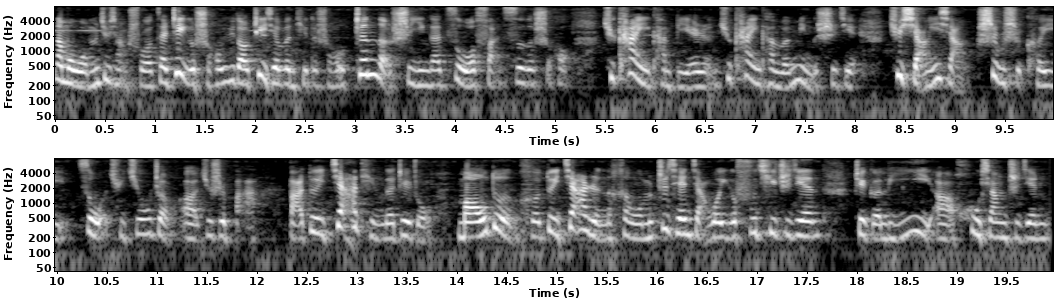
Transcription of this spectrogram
那么我们就想说，在这个时候遇到这些问题的时候，真的是应该自我反思的时候，去看一看别人，去看一看文明的世界，去想一想是不是可以自我去纠正啊，就是把把对家庭的这种矛盾和对家人的恨，我们之前讲过一个夫妻之间这个离异啊，互相之间。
